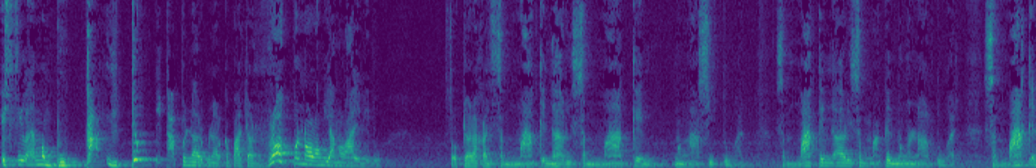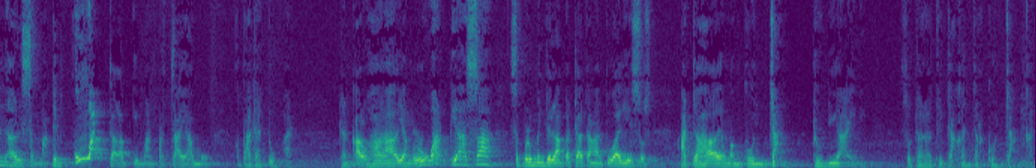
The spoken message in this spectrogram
istilahnya membuka hidup kita benar-benar kepada roh penolong yang lain itu. Saudara akan semakin hari semakin mengasihi Tuhan Semakin hari semakin mengenal Tuhan. Semakin hari semakin kuat dalam iman percayamu kepada Tuhan. Dan kalau hal-hal yang luar biasa sebelum menjelang kedatangan Tuhan Yesus. Ada hal yang mengguncang dunia ini. Saudara tidak akan tergoncangkan.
